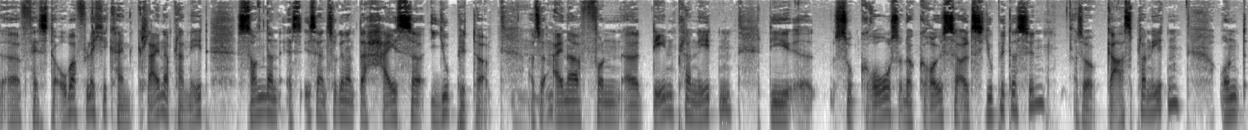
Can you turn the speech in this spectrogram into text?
äh, fester Oberfläche, kein kleiner Planet, sondern es ist ein sogenannter heißer Jupiter. Mhm. Also einer von äh, den Planeten, die äh, so groß oder größer als Jupiter sind, also Gasplaneten und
